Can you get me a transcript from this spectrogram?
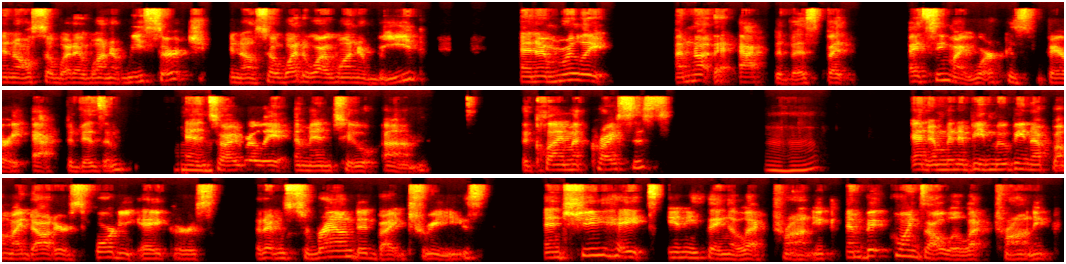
and also what I want to research. You know, so what do I want to read? And I'm really I'm not an activist, but I see my work as very activism. Mm-hmm. And so I really am into um, the climate crisis. Mm-hmm. And I'm going to be moving up on my daughter's 40 acres that I'm surrounded by trees. And she hates anything electronic, and Bitcoin's all electronic.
